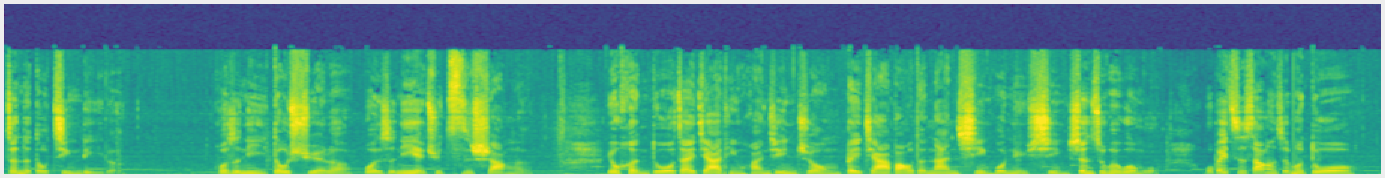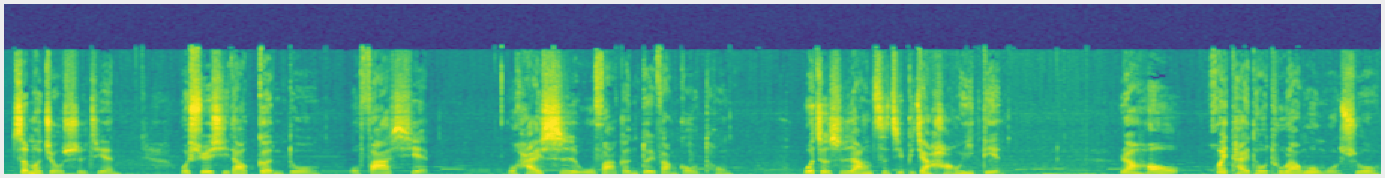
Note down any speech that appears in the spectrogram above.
真的都尽力了，或是你都学了，或者是你也去咨商了，有很多在家庭环境中被家暴的男性或女性，甚至会问我。我被智商了这么多这么久时间，我学习到更多。我发现我还是无法跟对方沟通，我只是让自己比较好一点，然后会抬头突然问我说：“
